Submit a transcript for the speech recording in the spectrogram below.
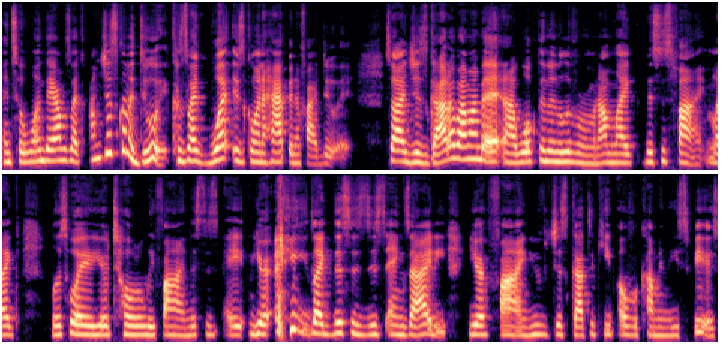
Until one day I was like, I'm just gonna do it because like, what is going to happen if I do it? So I just got up of my bed and I walked into the living room and I'm like, this is fine. Like, Latoya, you're totally fine. This is a you're like this is just anxiety. You're fine. You've just got to keep overcoming these fears.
